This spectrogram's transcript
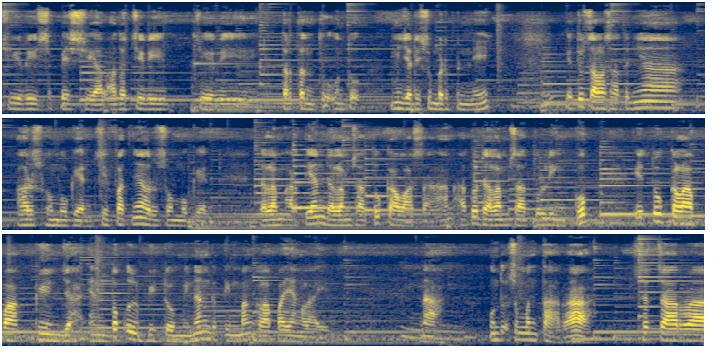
ciri spesial atau ciri-ciri tertentu untuk menjadi sumber benih itu salah satunya harus homogen, sifatnya harus homogen. Dalam artian dalam satu kawasan atau dalam satu lingkup itu kelapa genjah entok lebih dominan ketimbang kelapa yang lain. Nah, untuk sementara secara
